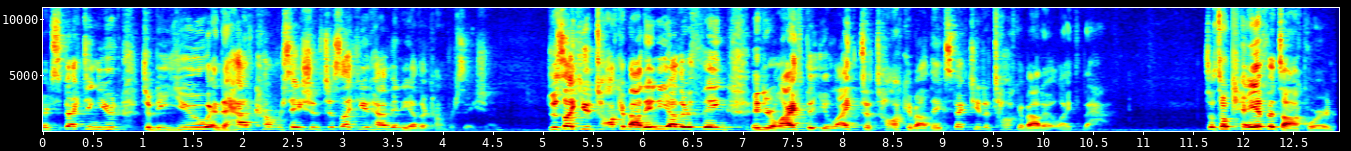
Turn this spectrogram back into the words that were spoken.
They're expecting you to be you and to have conversations just like you'd have any other conversation. Just like you'd talk about any other thing in your life that you like to talk about, they expect you to talk about it like that. So it's okay if it's awkward.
